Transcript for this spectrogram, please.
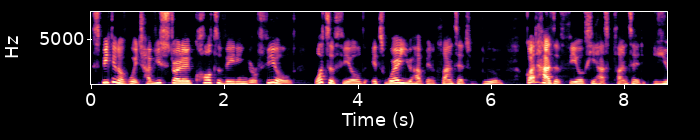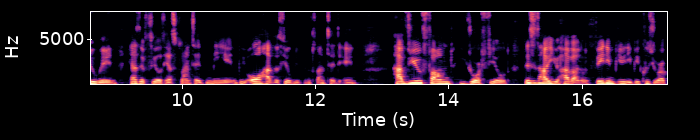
Speaking of which, have you started cultivating your field? What's a field? It's where you have been planted to bloom. God has a field He has planted you in. He has a field He has planted me in. We all have a field we've been planted in. Have you found your field? This is how you have an unfading beauty because you are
